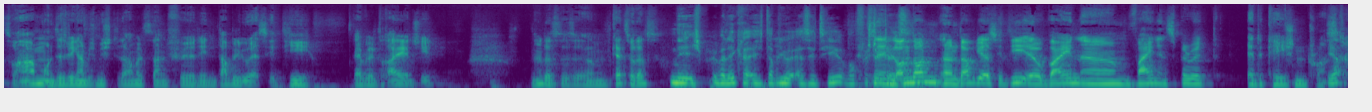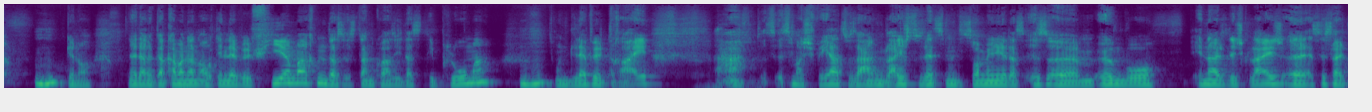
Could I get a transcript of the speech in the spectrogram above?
zu haben. Und deswegen habe ich mich damals dann für den WSET Level 3 entschieden. Ne, das ist, ähm, kennst du das? Nee, ich überlege gerade, WSET, wofür steht in das? London, ähm, WSET, äh, Wine, ähm, Wine and Spirit Education Trust. Ja. Mhm. Genau. Ja, da, da kann man dann auch den Level 4 machen. Das ist dann quasi das Diploma. Mhm. Und Level 3, ah, das ist mal schwer zu sagen, gleichzusetzen mit Sommelier. Das ist ähm, irgendwo inhaltlich gleich. Äh, es ist halt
